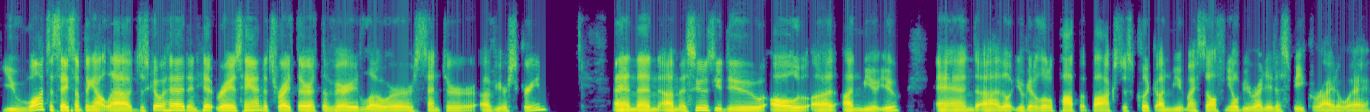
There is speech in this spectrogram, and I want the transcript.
you want to say something out loud, just go ahead and hit raise hand. It's right there at the very lower center of your screen. And then um, as soon as you do, I'll uh, unmute you and uh, you'll get a little pop-up box. Just click unmute myself and you'll be ready to speak right away.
